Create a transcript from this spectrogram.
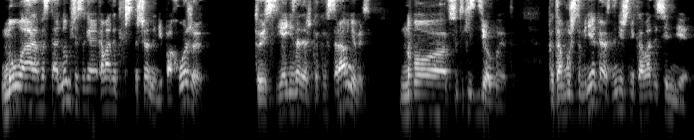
Ну, а в остальном, честно говоря, команды совершенно не похожи. То есть я не знаю даже, как их сравнивать, но все-таки сделаю это. Потому что, мне кажется, нынешняя команда сильнее.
